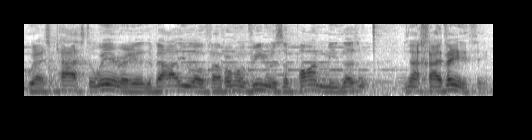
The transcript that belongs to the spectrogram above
who has passed away already, the value of Avram Avinu is upon me, doesn't, he's not chayav anything.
